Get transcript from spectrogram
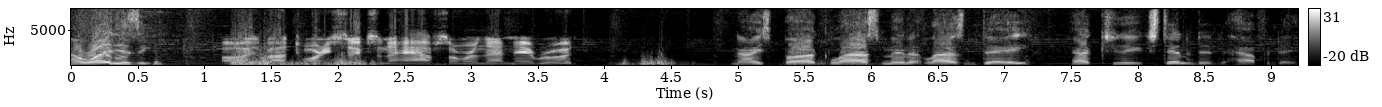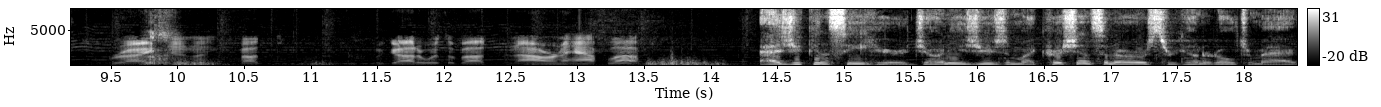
How wide is he? Oh, he's about 26 and a half, somewhere in that neighborhood. Nice buck, last minute, last day. Actually extended it half a day. Right, and then about we got it with about an hour and a half left. As you can see here, Johnny is using my Christian Sonoros 300 Ultra Mag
